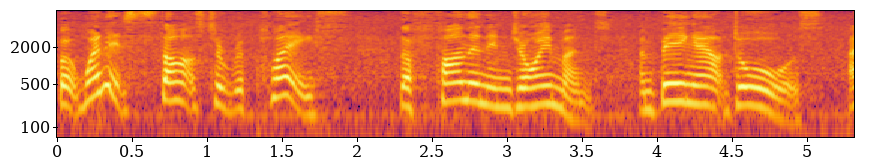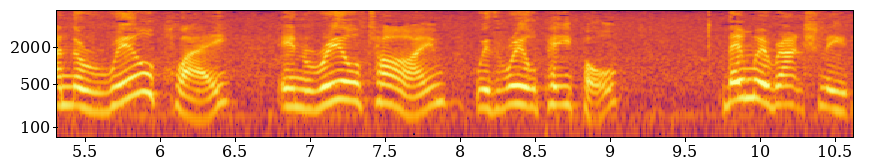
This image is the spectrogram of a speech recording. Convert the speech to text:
But when it starts to replace the fun and enjoyment and being outdoors and the real play in real time with real people, then we're actually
